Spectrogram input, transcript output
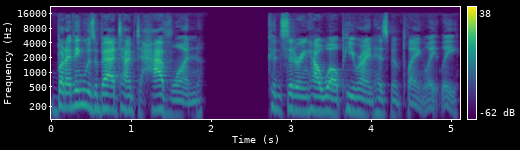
but I think it was a bad time to have one, considering how well Perine has been playing lately.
